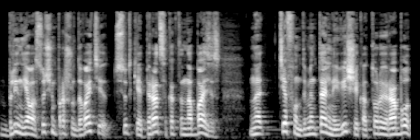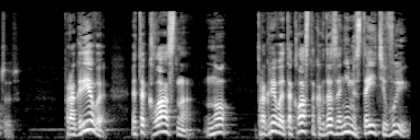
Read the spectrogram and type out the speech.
блин, я вас очень прошу, давайте все-таки опираться как-то на базис, на те фундаментальные вещи, которые работают. Прогревы – это классно, но прогревы – это классно, когда за ними стоите вы.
